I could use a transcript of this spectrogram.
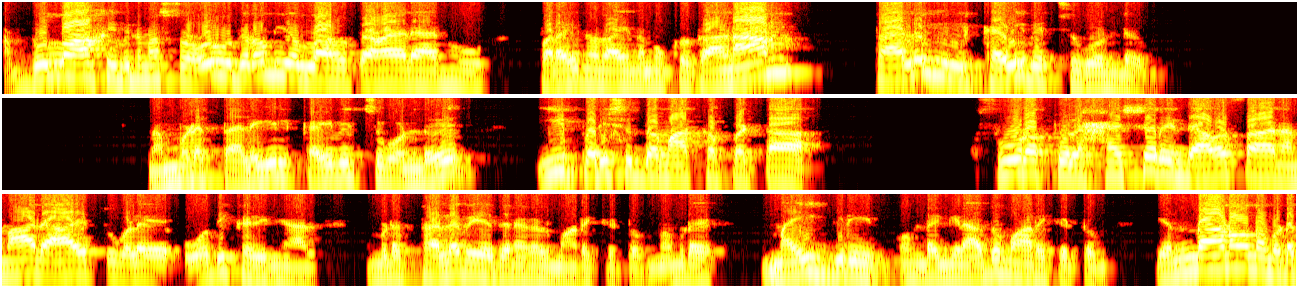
അബ്ദുല്ലാഹിബിൻ മസൂദ് റളിയല്ലാഹു തആല പറയുന്നതായി നമുക്ക് കാണാം. തലയിൽ കൈവച്ചുകൊണ്ട് നമ്മുടെ തലയിൽ കൈവച്ചുകൊണ്ട് ഈ പരിശുദ്ധമാക്കപ്പെട്ട സൂറത്തുൽ ഹഷറിന്റെ അവസാന നാലായത്തുകളെ ഓതിക്കഴിഞ്ഞാൽ നമ്മുടെ തലവേദനകൾ മാറിക്കിട്ടും. നമ്മുടെ മൈഗ്രെയിൻ ഉണ്ടെങ്കിൽ അത് മാറിക്കിട്ടും. എന്താണോ നമ്മുടെ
